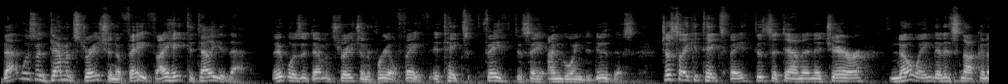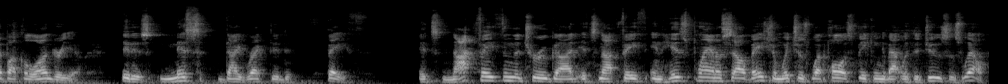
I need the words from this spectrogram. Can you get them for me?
That was a demonstration of faith. I hate to tell you that. It was a demonstration of real faith. It takes faith to say, I'm going to do this. Just like it takes faith to sit down in a chair knowing that it's not going to buckle under you. It is misdirected faith. It's not faith in the true God. It's not faith in his plan of salvation, which is what Paul is speaking about with the Jews as well.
